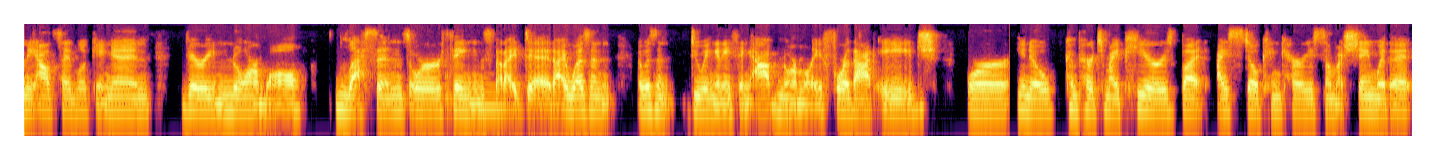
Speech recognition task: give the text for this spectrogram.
the outside looking in very normal lessons or things that I did. I wasn't I wasn't doing anything abnormally for that age or you know compared to my peers but I still can carry so much shame with it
